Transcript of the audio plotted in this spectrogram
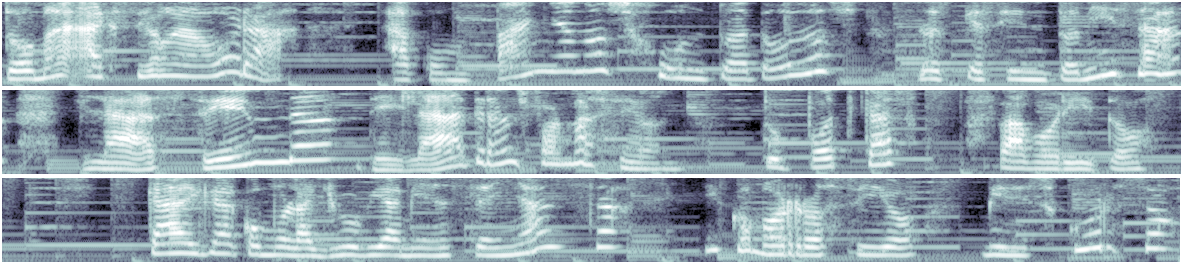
Toma acción ahora. Acompáñanos junto a todos los que sintonizan la senda de la transformación, tu podcast favorito caiga como la lluvia mi enseñanza y como rocío mi discurso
